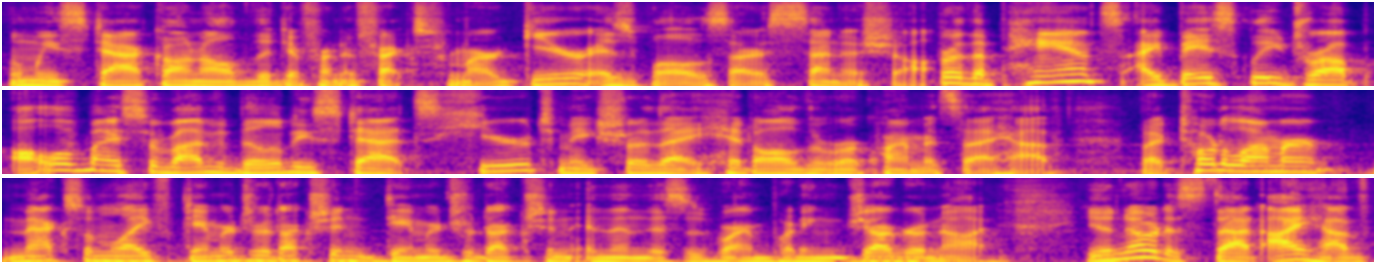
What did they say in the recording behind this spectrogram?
when we stack on all the different effects from our gear as well as our Seneschal. For the pants, I basically drop all of my survivability stats here to make sure that I hit all the requirements that I have. But total armor, maximum life, damage reduction, damage reduction, and then this is where I'm putting Juggernaut. You'll notice that I have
